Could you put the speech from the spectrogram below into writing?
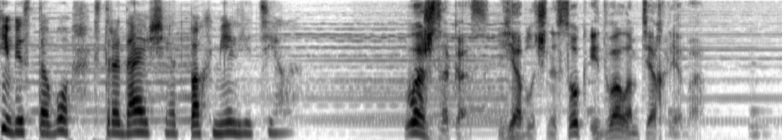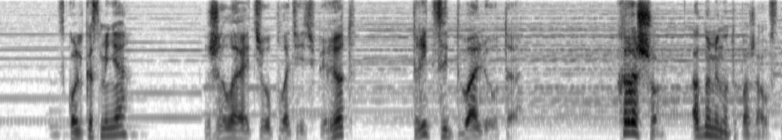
и без того страдающее от похмелья тело. Ваш заказ. Яблочный сок и два ломтя хлеба. Сколько с меня? Желаете уплатить вперед? 32 люта. Хорошо. Одну минуту, пожалуйста.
